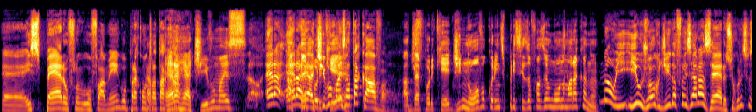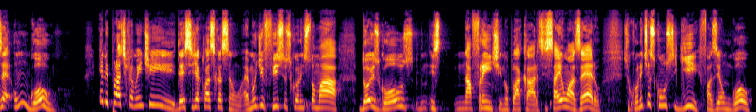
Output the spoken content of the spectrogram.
é, espera o Flamengo para contra-atacar. Era reativo, mas. Era, era reativo, porque... mas atacava. Até porque, de novo, o Corinthians precisa fazer um gol no Maracanã. Não, e, e o jogo de ida foi 0 a 0 Se o Corinthians fizer um gol ele praticamente decide a classificação. É muito difícil os Corinthians tomar dois gols na frente no placar. Se sair 1 a 0 se o Corinthians conseguir fazer um gol.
